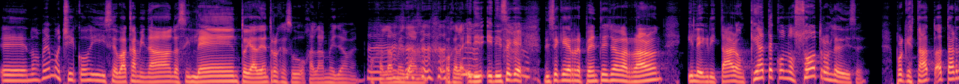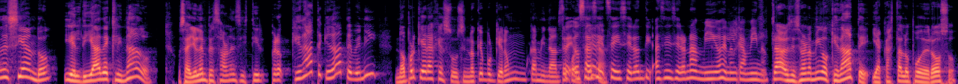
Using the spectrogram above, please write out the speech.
eh, nos vemos chicos y se va caminando así lento y adentro Jesús, ojalá me llamen, ojalá me llamen, ojalá. Y, y dice, que, dice que de repente ellos agarraron y le gritaron, quédate con nosotros, le dice, porque está at- atardeciendo y el día ha declinado. O sea, ellos le empezaron a insistir, pero quédate, quédate, vení. No porque era Jesús, sino que porque era un caminante Se- o sea, cualquiera. se, se hicieron, se hicieron amigos en el camino. Claro, se hicieron amigos, quédate. Y acá está lo poderoso.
